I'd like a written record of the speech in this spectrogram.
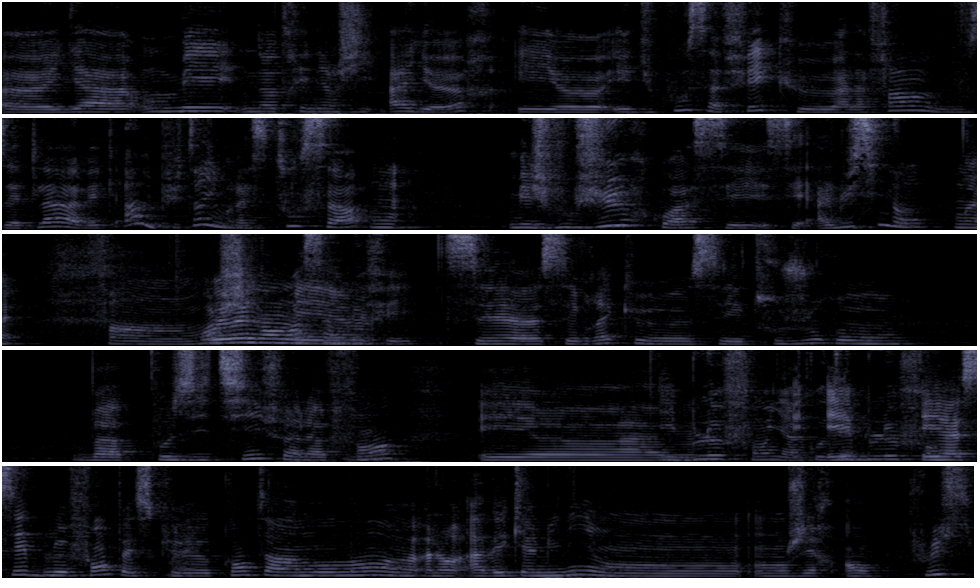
Euh, y a, on met notre énergie ailleurs et, euh, et, du coup ça fait que à la fin vous êtes là avec ah mais putain il me reste tout ça. Mm. mais je vous jure quoi c'est hallucinant. Ouais. Enfin moi, je, moi ça me le fait. c'est c'est vrai que c'est toujours euh, bah, positif à la fin. mm. Euh, et, bluffant, il y a un côté bluffant. Et assez bluffant parce que quand à un moment. Euh, alors avec Amélie, on, gère en plus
